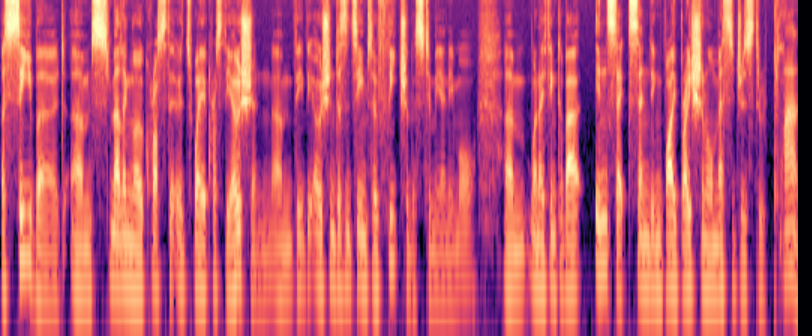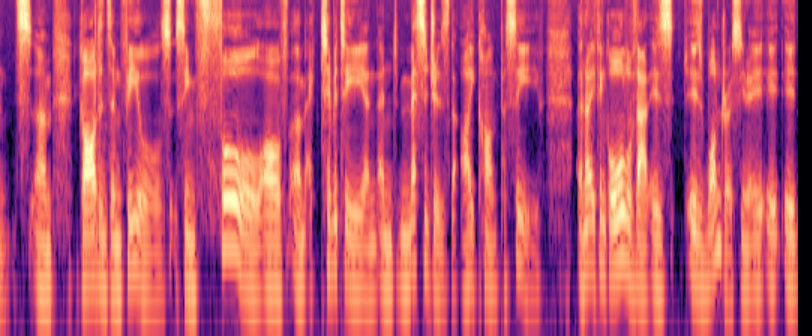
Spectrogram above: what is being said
a seabird um, smelling across the, its way across the ocean, um, the, the ocean doesn't seem so featureless to me anymore. Um, when I think about insects sending vibrational messages through plants, um, gardens and fields seem full of um, activity and, and messages that I can't perceive. And I think all of that is is wondrous. You know, it, it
